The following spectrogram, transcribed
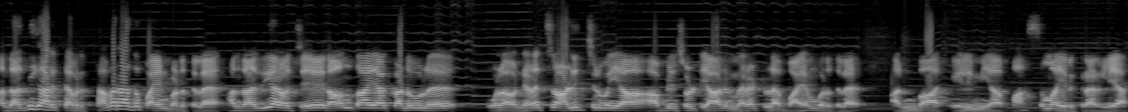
அந்த அதிகாரத்தை அவர் தவறாக பயன்படுத்தல. அந்த அதிகாரம் வச்சு நான் தான் யா கடவுள். உங்களை நினைச்சு அழிச்சிடுவையா அப்படின்னு சொல்லிட்டு யாரும் மிரட்டல பயம்படுத்தல அன்பா எளிமையா பாசமா இருக்கிறார் இல்லையா?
